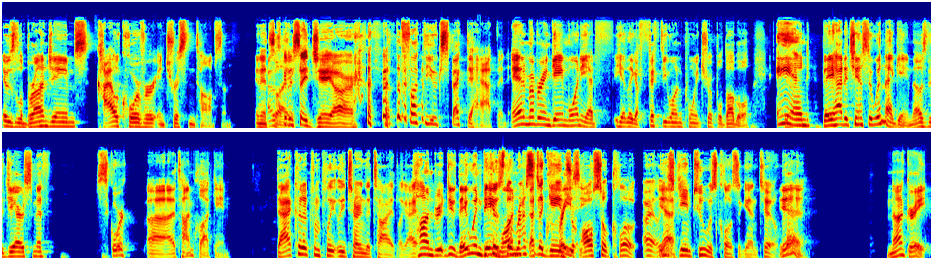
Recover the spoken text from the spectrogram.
It was LeBron James, Kyle Korver, and Tristan Thompson. And it's like, I was like, gonna say Jr. what the fuck do you expect to happen? And remember in game one, he had he had like a 51 point triple double, and they had a chance to win that game. That was the J.R. Smith score uh, time clock game. that could have completely turned the tide. Like I Hundred, dude, they win game one. because one. the rest of the games crazy. are also close. All right, at least Yeah. game two was close again too. yeah, not great.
